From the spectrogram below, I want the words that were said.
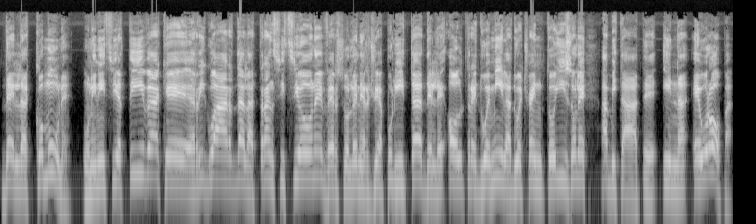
del comune. Un'iniziativa che riguarda la transizione verso l'energia pulita delle oltre 2200 isole abitate in Europa.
